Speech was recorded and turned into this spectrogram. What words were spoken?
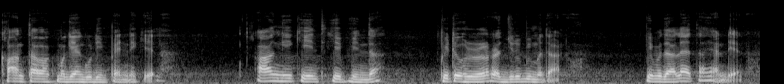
කාන්තාවක්ම ගැංගුඩින් පැන්න කියලා. ආංගේ කේන්තික පින්ද පිටහුල්ල රජ්ජුරු බිමදානවා. බිමදාලා ඇතා යන්ඩ යනවා.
